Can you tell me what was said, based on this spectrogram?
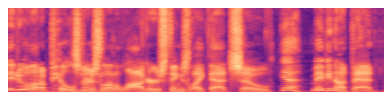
They do a lot of pilsners, a lot of lagers, things like that. So yeah, maybe not bad.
